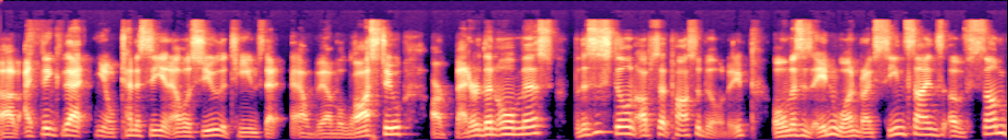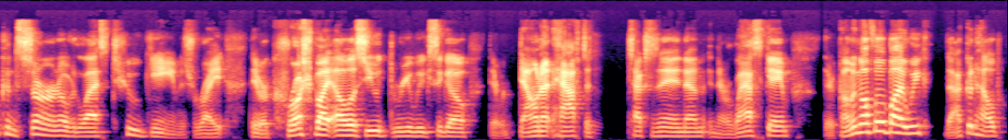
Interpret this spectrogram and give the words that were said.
um, I think that you know Tennessee and LSU, the teams that Alabama lost to, are better than Ole Miss, but this is still an upset possibility. Ole Miss is eight and one, but I've seen signs of some concern over the last two games. Right, they were crushed by LSU three weeks ago. They were down at half to Texas A&M in their last game. They're coming off of a bye week. That could help.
